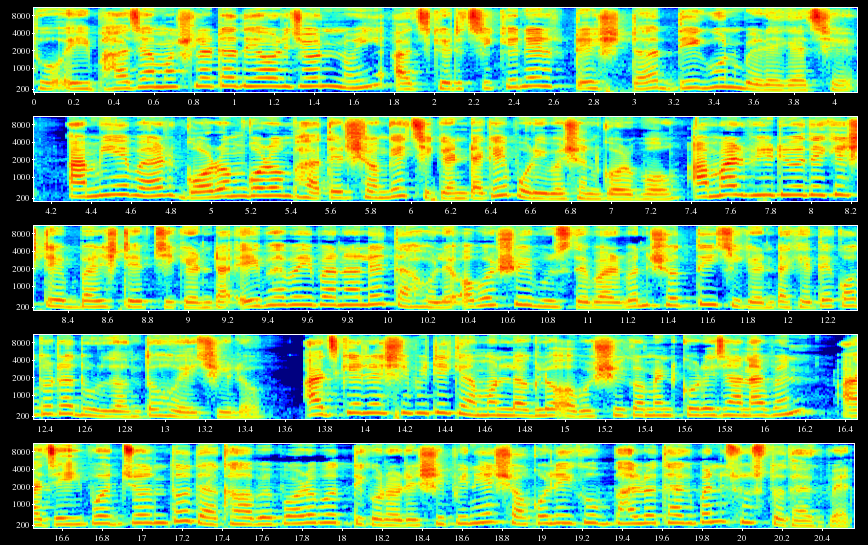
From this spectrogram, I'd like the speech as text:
তো এই ভাজা মশলাটা দেওয়ার জন্যই আজকের চিকেনের টেস্টটা দ্বিগুণ বেড়ে গেছে। আমি এবার গরম গরম ভাতের সঙ্গে চিকেনটাকে পরিবেশন করব। আমার ভিডিও দেখে স্টেপ বাই স্টেপ চিকেনটা এইভাবেই বানালে তাহলে অবশ্যই বুঝতে পারবেন সত্যিই চিকেনটা খেতে কতটা দুর্দান্ত হয়েছিল। আজকের রেসিপিটি কেমন লাগল অবশ্যই কমেন্ট করে জানাবেন। আজ এই পর্যন্ত দেখা হবে পরবর্তী কোনো রেসিপি নিয়ে। সকলেই খুব ভালো থাকবেন, সুস্থ থাকবেন।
